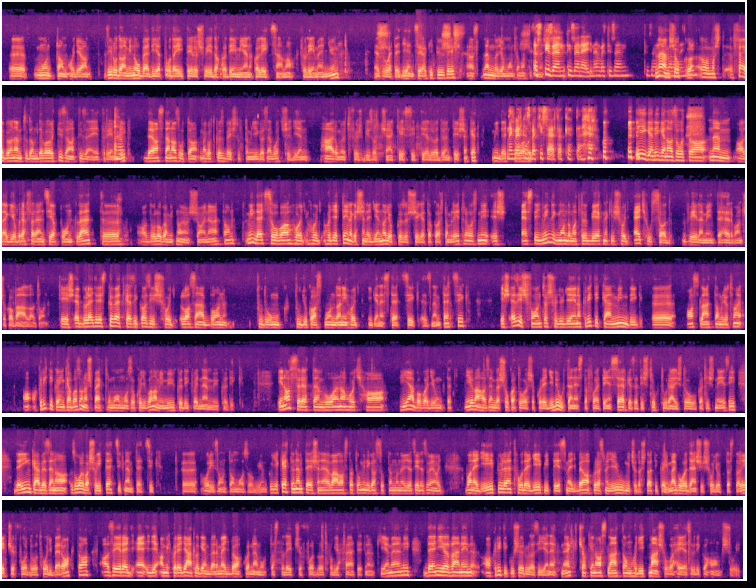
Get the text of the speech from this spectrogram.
Mondtam, hogy a, az irodalmi Nobel-díjat odaítélő Svéd Akadémiának a létszáma fölé menjünk. Ez volt egy ilyen célkitűzés. Azt nem nagyon mondtam. Azt Ez 10-11, nem? Vagy 10 10 nem, sokkal, most fejből nem tudom, de valahogy 16-17 rémlik, Aha. de aztán azóta, meg ott közben is tudtam, hogy igazából is egy ilyen három-öt fős bizottság készíti elő a döntéseket. Mindegy, Meg szóval, közben hogy... kiszálltak ketten Igen, igen, azóta nem a legjobb referenciapont lett a dolog, amit nagyon sajnáltam. Mindegy, szóval, hogy, hogy, hogy egy ténylegesen egy ilyen nagyobb közösséget akartam létrehozni, és ezt így mindig mondom a többieknek is, hogy egy huszad véleményteher van csak a válladon. És ebből egyrészt következik az is, hogy lazábban tudunk, tudjuk azt mondani, hogy igen, ez tetszik, ez nem tetszik. És ez is fontos, hogy ugye én a kritikán mindig ö, azt láttam, hogy ott van, a, a kritika inkább azon a spektrumon mozog, hogy valami működik, vagy nem működik. Én azt szerettem volna, hogyha hiába vagyunk, tehát nyilván, ha az ember sokat olvas, akkor egy idő után ezt a fajta ilyen szerkezeti, strukturális dolgokat is nézi, de inkább ezen az olvasói tetszik, nem tetszik horizonton mozogjunk. Ugye kettő nem teljesen elválasztható, mindig azt szoktam mondani, hogy azért ez olyan, hogy van egy épület, oda egy építész megy be, akkor azt mondja, jó, micsoda statikai megoldás, és hogy ott azt a lépcsőfordulót hogy berakta. Azért, egy, egy, amikor egy átlagember megy be, akkor nem ott azt a lépcsőfordulót fogja feltétlenül kiemelni, de nyilván én a kritikus örül az ilyeneknek, csak én azt látom, hogy itt máshova helyeződik a hangsúly.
